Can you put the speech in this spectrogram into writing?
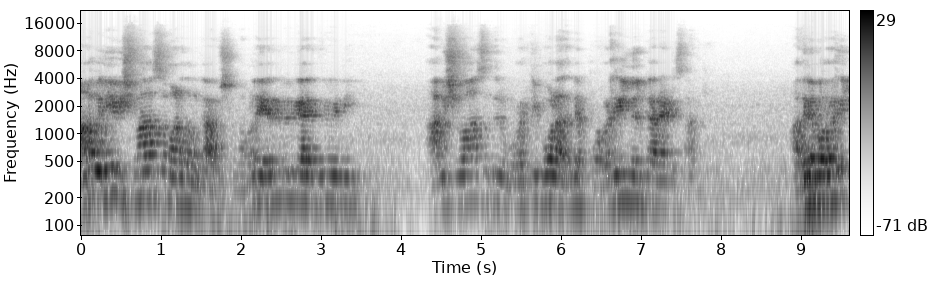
ആ വലിയ വിശ്വാസമാണ് നമുക്ക് ആവശ്യം. നമ്മൾ ഏതെങ്കിലും ഒരു കാര്യത്തിന് വേണ്ടി ആ വിശ്വാസത്തിൽ ഉറയ്ക്കുമ്പോൾ അതിന്റെ പുറകിൽ നിൽക്കാനായിട്ട് സാധിക്കും. അതിന്റെ പുറകിൽ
